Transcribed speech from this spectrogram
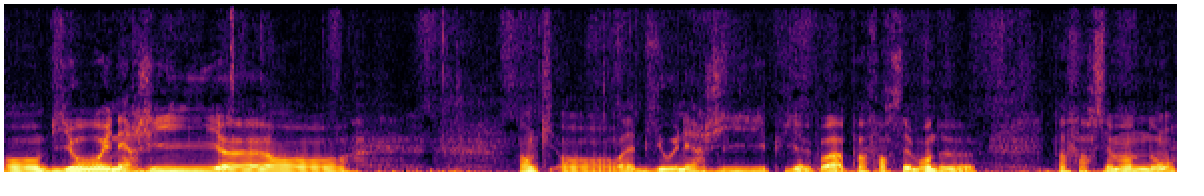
en, bioénergie, en, bioénergie, puis il n'y avait pas, forcément de pas forcément de nom,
